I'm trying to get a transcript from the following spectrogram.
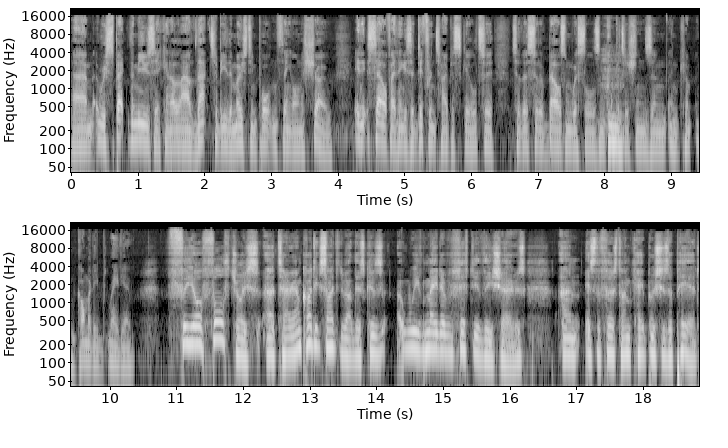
um, respect the music and allow that to be the most important thing on a show in itself, I think is a different type of skill to, to the sort of bells and whistles and competitions and, and, com- and comedy radio. For your fourth choice, uh, Terry, I'm quite excited about this because we've made over 50 of these shows and it's the first time Kate Bush has appeared.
